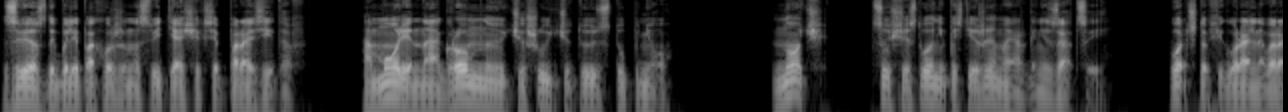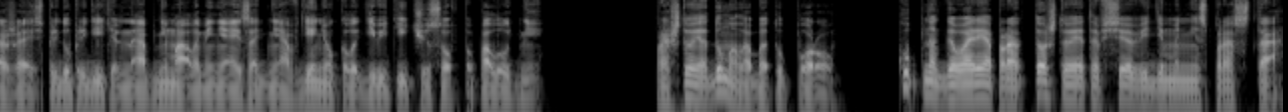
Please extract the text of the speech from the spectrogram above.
Звезды были похожи на светящихся паразитов, а море — на огромную чешуйчатую ступню. Ночь — существо непостижимой организации. Вот что, фигурально выражаясь, предупредительно обнимало меня изо дня в день около девяти часов пополудни. Про что я думал об эту пору? купно говоря про то, что это все, видимо, неспроста.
